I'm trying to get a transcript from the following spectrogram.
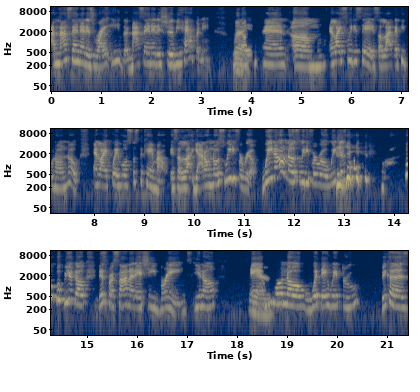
I'm not saying that it's right either. Not saying that it should be happening. You right. know, and um, and like Saweetie said, it's a lot that people don't know. And like Quavo's sister came out, it's a lot. Y'all don't know Saweetie for real. We don't know Saweetie for real. We just, you know, this persona that she brings. You know, yeah. and we don't know what they went through because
